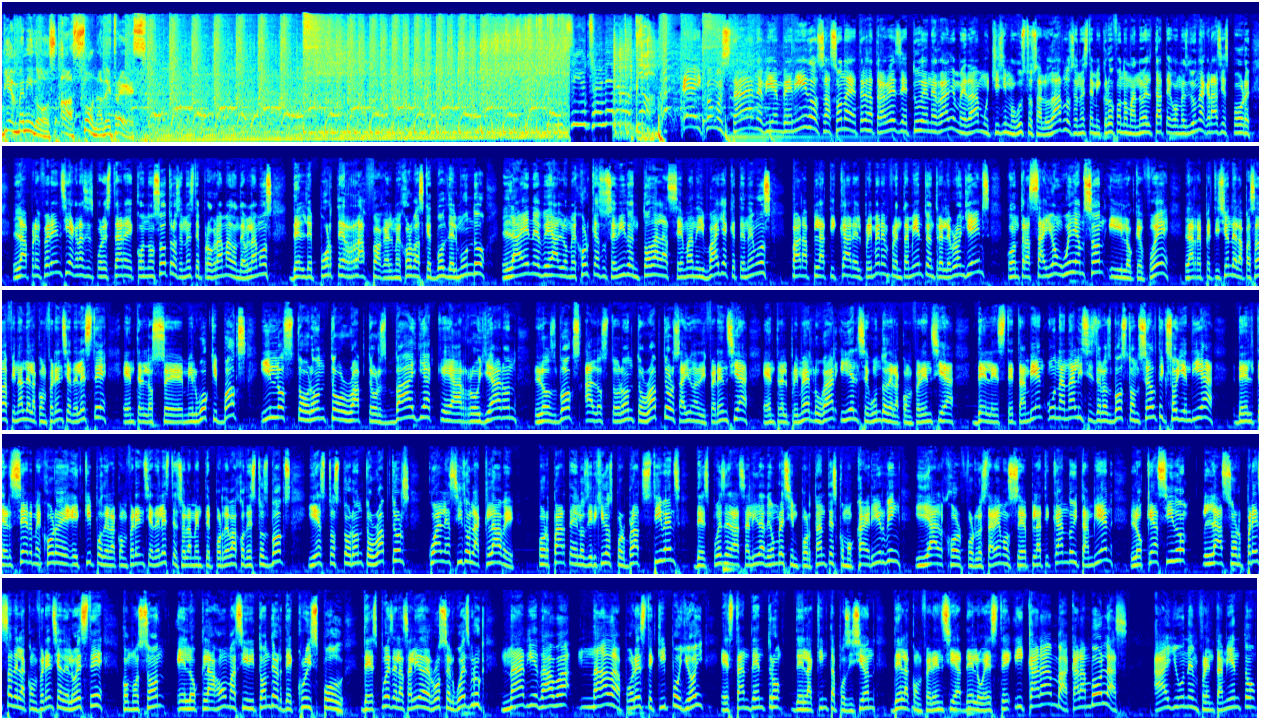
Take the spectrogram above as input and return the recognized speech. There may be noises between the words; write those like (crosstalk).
Bienvenidos a Zona de Tres. ¿Cómo están? Bienvenidos a Zona de Tres a través de TUDN Radio. Me da muchísimo gusto saludarlos en este micrófono. Manuel Tate Gómez Luna, gracias por la preferencia, gracias por estar eh, con nosotros en este programa donde hablamos del deporte ráfaga, el mejor básquetbol del mundo, la NBA, lo mejor que ha sucedido en toda la semana. Y vaya que tenemos para platicar el primer enfrentamiento entre LeBron James contra Zion Williamson y lo que fue la repetición de la pasada final de la Conferencia del Este entre los eh, Milwaukee Bucks y los Toronto Raptors. Vaya que arrollaron los Bucks a los Toronto Raptors. Hay una diferencia entre el primer lugar y el segundo de la Conferencia del Este. También un análisis de los Boston Celtics hoy en día del tercer mejor eh, equipo de la conferencia del este, solamente por debajo de estos Bucks y estos Toronto Raptors. ¿Cuál ha sido la clave? por parte de los dirigidos por Brad Stevens después de la salida de hombres importantes como Kyrie Irving y Al Horford. Lo estaremos eh, platicando y también lo que ha sido la sorpresa de la conferencia del oeste como son el Oklahoma City Thunder de Chris Paul. Después de la salida de Russell Westbrook, nadie daba nada por este equipo y hoy están dentro de la quinta posición de la conferencia del oeste. Y caramba, carambolas, hay un enfrentamiento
